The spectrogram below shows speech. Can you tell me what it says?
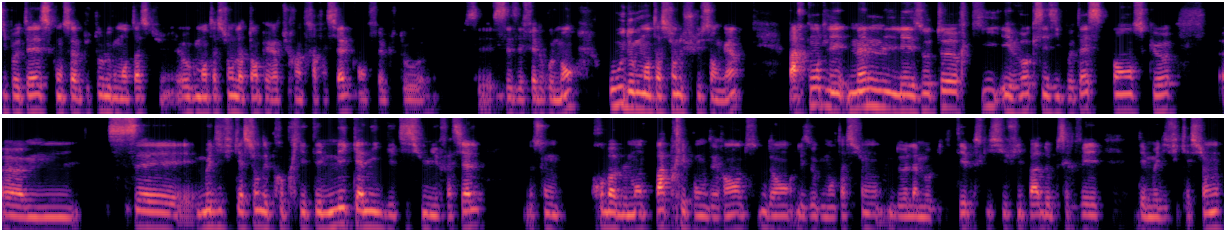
hypothèses concernent plutôt l'augmentation de la température intrafaciale quand on fait plutôt euh, ces, effets de roulement ou d'augmentation du flux sanguin. Par contre, même les auteurs qui évoquent ces hypothèses pensent que euh, ces modifications des propriétés mécaniques du tissu myofacial ne sont probablement pas prépondérantes dans les augmentations de la mobilité, parce qu'il ne suffit pas d'observer des modifications,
